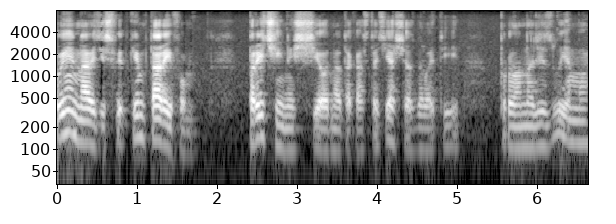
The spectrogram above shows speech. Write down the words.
повинен навіть із швидким тарифом? Причини ще одна така стаття. Зараз давайте її проаналізуємо.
